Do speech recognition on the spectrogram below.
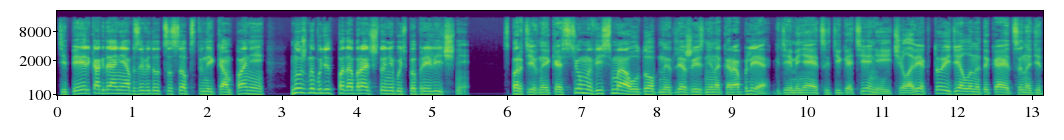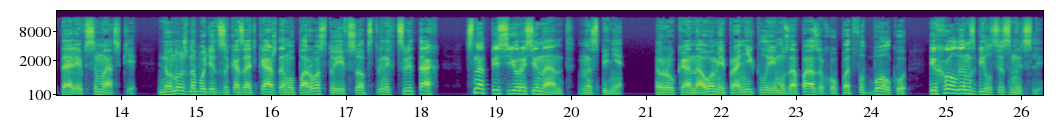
Теперь, когда они обзаведутся собственной компанией, нужно будет подобрать что-нибудь поприличнее. Спортивные костюмы весьма удобны для жизни на корабле, где меняется тяготение, и человек то и дело натыкается на детали в смазке. Но нужно будет заказать каждому по росту и в собственных цветах, с надписью «Росинант» на спине. Рука Наоми проникла ему за пазуху, под футболку, и Холден сбился с мысли.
